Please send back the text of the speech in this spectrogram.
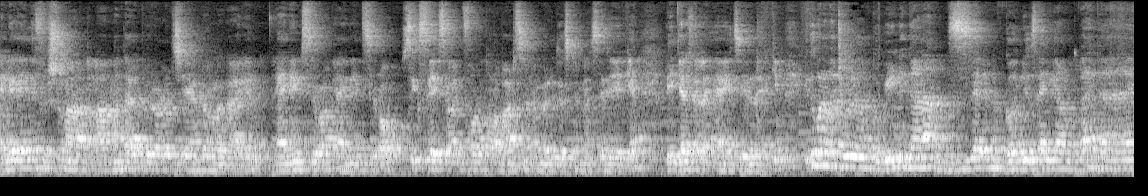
എന്റെ കയ്യിൽ നിന്ന് ഫിഷ് വാങ്ങാൻ താല്പര്യമുള്ളവർ ചെയ്യേണ്ടുള്ള കാര്യം nine eight zero nine eight zero six eight seven four എന്നുള്ള വാട്സാപ്പ് നമ്പർ ജസ്റ്റ് മെസ്സേജ് അയക്കുക ഡീറ്റെയിൽസ് എല്ലാം ഞാൻ അയച്ചു തരുന്നതായിരിക്കും. ഇതുപോലെ മറ്റുള്ള നമുക്ക് വീണ്ടും കാണാം. ബൈ ബൈ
